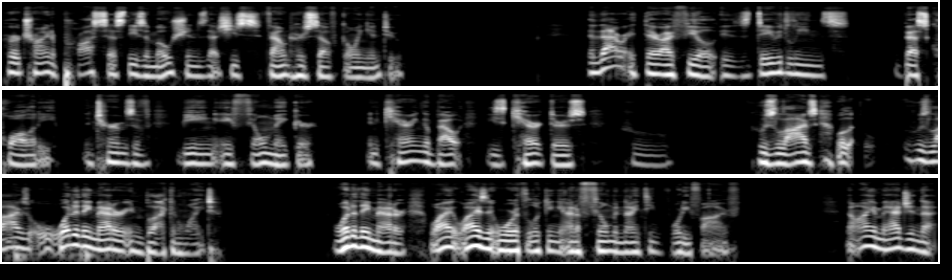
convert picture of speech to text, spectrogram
her trying to process these emotions that she's found herself going into. And that right there, I feel, is David Lean's best quality in terms of being a filmmaker and caring about these characters who whose lives well whose lives what do they matter in black and white? What do they matter? Why why is it worth looking at a film in 1945 now, I imagine that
